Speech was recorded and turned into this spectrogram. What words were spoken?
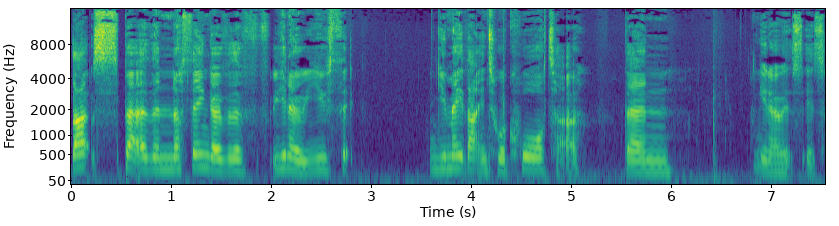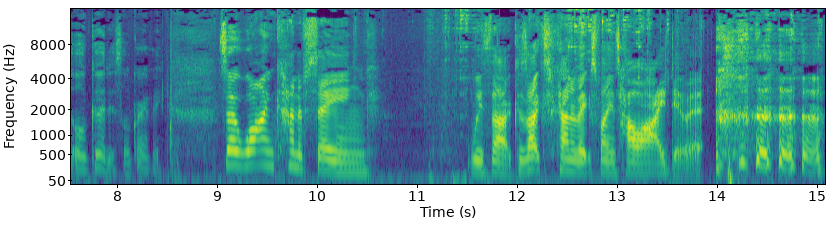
that's better than nothing. Over the, you know, you th- you make that into a quarter, then you know it's it's all good. It's all gravy. So what I'm kind of saying with that because that kind of explains how I do it.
